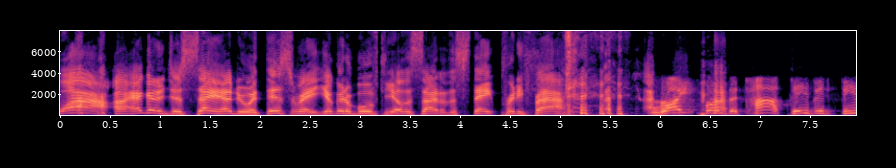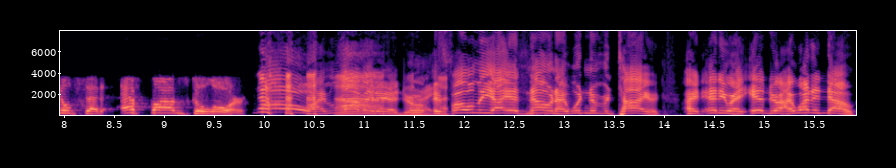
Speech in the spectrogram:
Wow. I, I got to just say, Andrew, at this rate, you're going to move to the other side of the state pretty fast. Right from the top, David Field said F bombs galore. oh, I love it, ah, Andrew. If only I had known, I wouldn't have retired. All right. Anyway, Andrew, I want to know.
